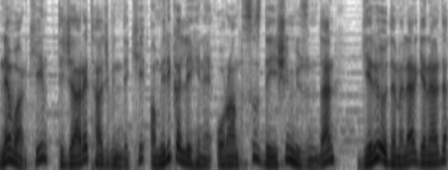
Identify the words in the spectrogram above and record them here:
Ne var ki ticaret hacmindeki Amerika lehine orantısız değişim yüzünden geri ödemeler genelde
